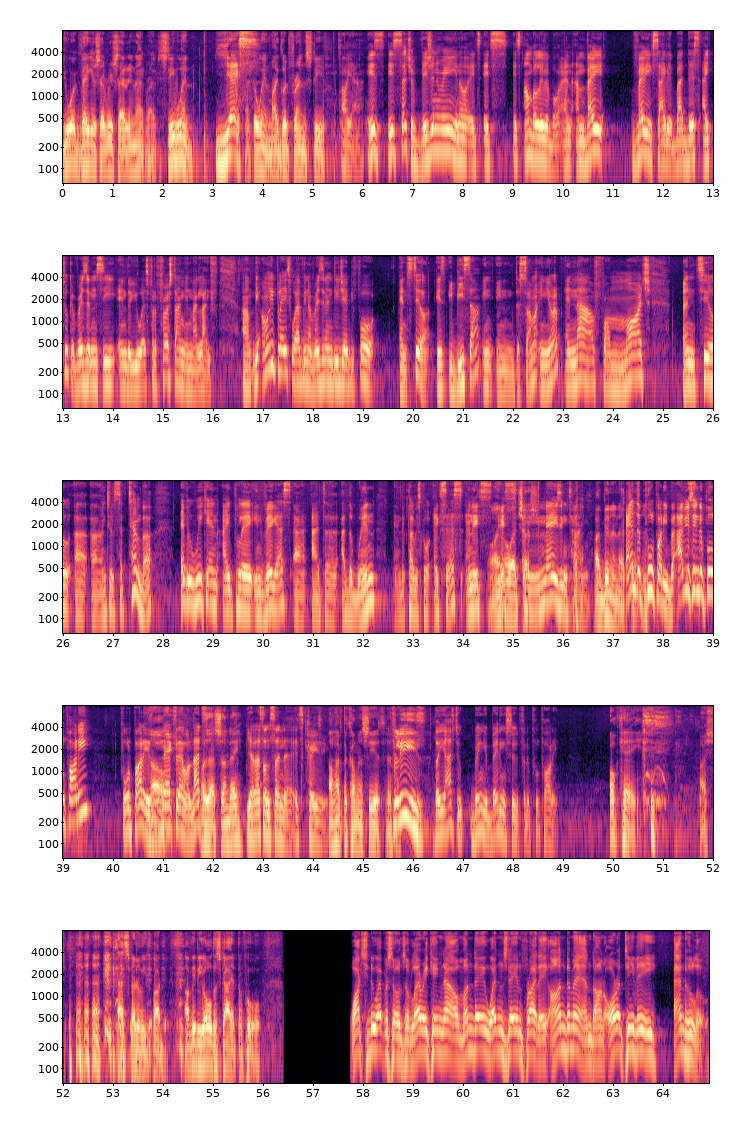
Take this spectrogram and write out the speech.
You work Vegas every Saturday night, right? Steve Wynn Yes. at the Wynn, my good friend Steve. Oh yeah, he's he's such a visionary. You know, it's it's it's unbelievable, and I'm very very excited about this. I took a residency in the U.S. for the first time in my life. Um, the only place where I've been a resident DJ before, and still, is Ibiza in in the summer in Europe, and now from March until uh, uh, until September. Every weekend I play in Vegas uh, at uh, at the Wynn, and the club is called XS, and it's Oh, it's an amazing time. I've been in excess. and the pool party, but have you seen the pool party? Pool party is No. next level. That's Was that Sunday? yeah, that's on Sunday. It's crazy. I'll have to come and see it. Please, but you have to bring your bathing suit for the pool party. Okay. That's going to be fun. I'll be the oldest guy at the pool. Watch new episodes of Larry King Now Monday, Wednesday, and Friday on demand on Ora TV and Hulu.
